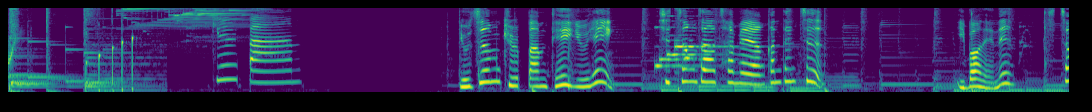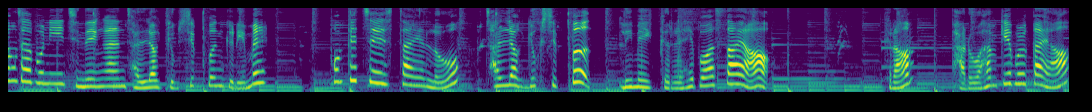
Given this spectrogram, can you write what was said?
귤밤 요즘 귤밤 대유행 시청자 참여형 컨텐츠 이번에는 시청자분이 진행한 전력 60분 그림을 폼피츠의 스타일로 전력 60분 리메이크를 해보았어요. 그럼 바로 함께 볼까요?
